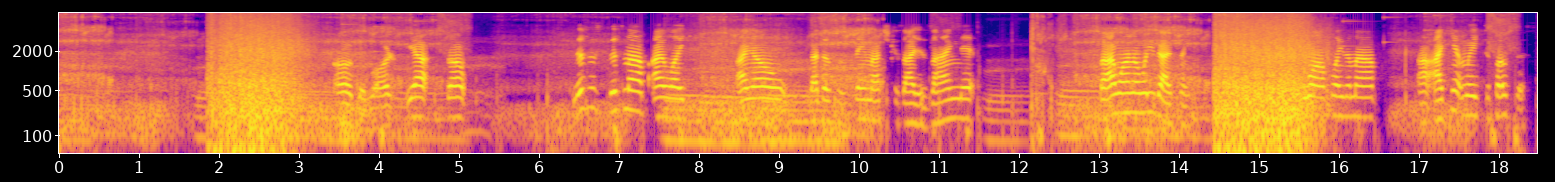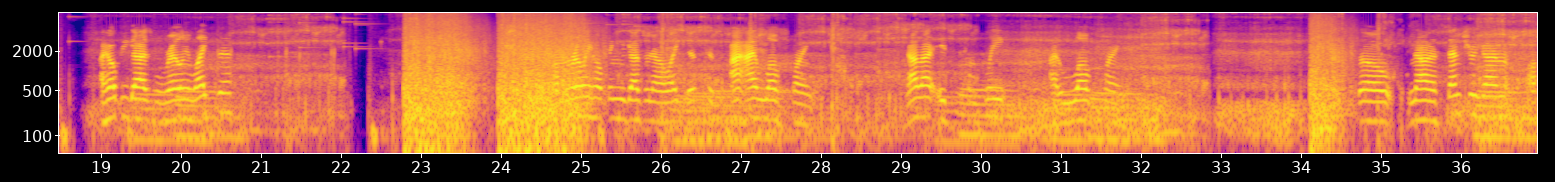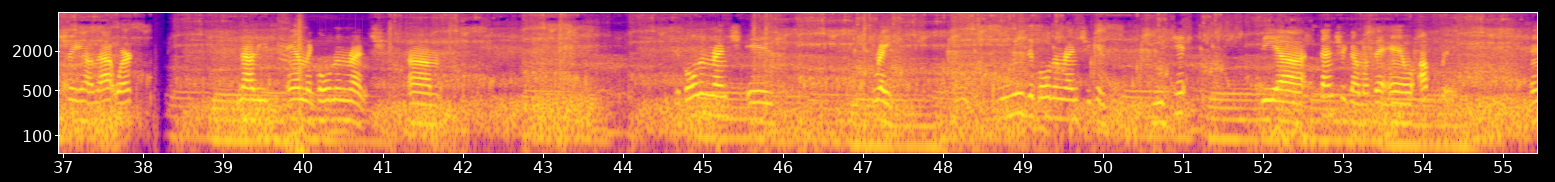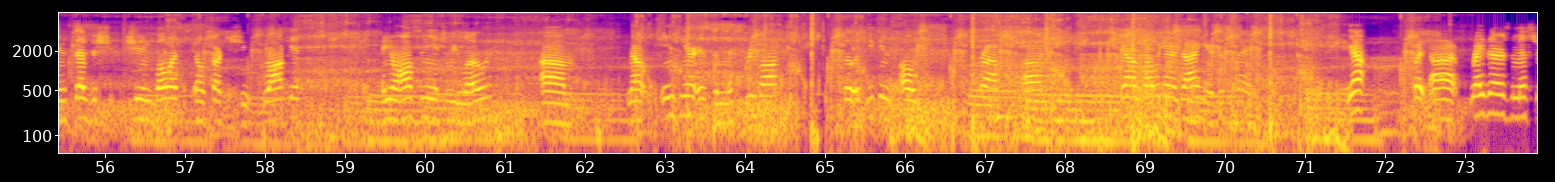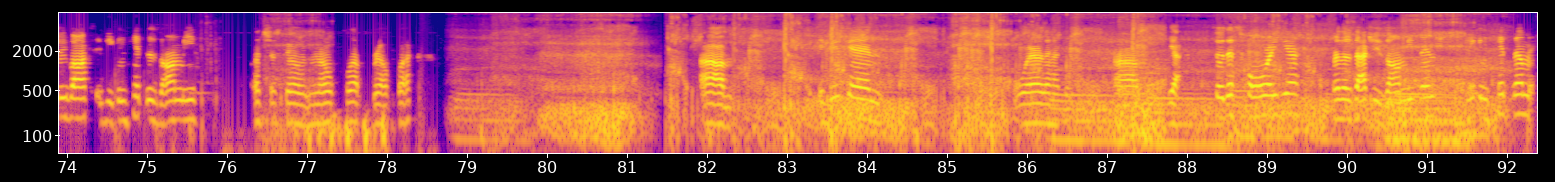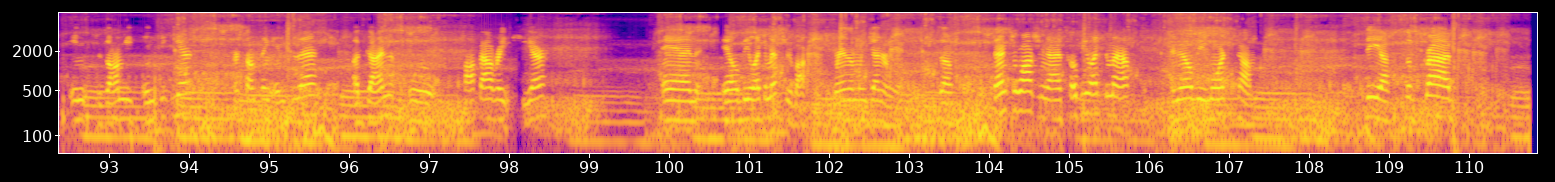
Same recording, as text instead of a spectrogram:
Oh, good lord. Yeah, so, this is, this map I like. I know that doesn't say much because I designed it. But I want to know what you guys think. you want to play the map? Uh, I can't wait to post this. I hope you guys will really like this. I'm really hoping you guys are to like this because I, I love playing Now that it's complete, I love playing so, now the sentry gun, I'll show you how that works. Now these, and the golden wrench. Um, the golden wrench is great. You need the golden wrench, you can you hit the uh, sentry gun with it and it will upgrade. And instead of just sh shooting bullets, it'll start to shoot rockets. And you'll also need to reload. Um, now, in here is the mystery box. So if you can, oh, crap, um, yeah, I'm probably gonna die here, just saying. Yeah, but, uh, right there is the mystery box. If you can hit the zombies, let's just go no flip real quick. Um, if you can, where the heck is, um, yeah. So this hole right here, where there's actually zombies in, you can hit them in zombies into here or something into there. A gun will pop out right here, and it'll be like a mystery box, randomly generated. So, thanks for watching, guys. Hope you like the map, and there'll be more to come. See ya. Subscribe.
